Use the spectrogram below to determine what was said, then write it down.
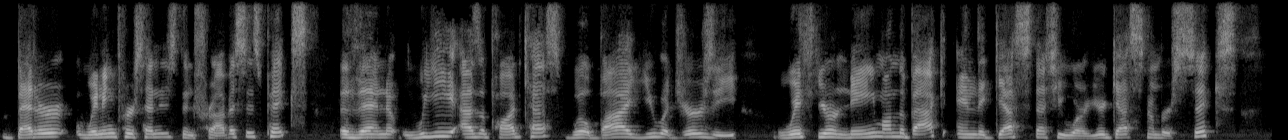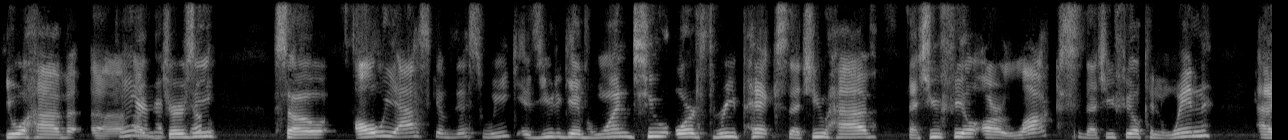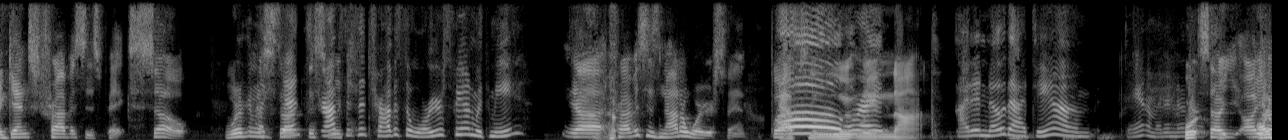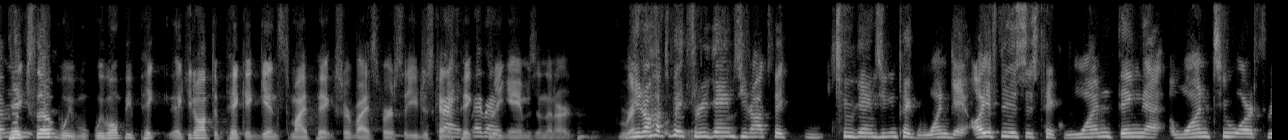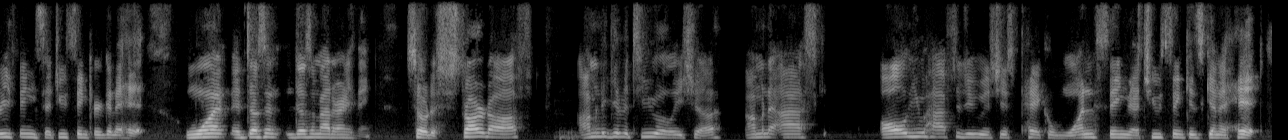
better winning percentage than Travis's picks, then we as a podcast will buy you a jersey with your name on the back and the guest that you were. Your guest number six, you will have uh, Damn, a jersey. dope. So all we ask of this week is you to give one, two, or three picks that you have that you feel are locks that you feel can win against Travis's picks. So we're gonna start this Travis, week. isn't Travis a Warriors fan with me? Yeah, Travis is not a Warriors fan, but Oh, Absolutely right. not. I didn't know that. Damn. Damn, I didn't know We're- that. so you- you Our have picks though, we we won't be pick like you don't have to pick against my picks or vice versa. You just kind of Right, pick right, three right. games and then our. You don't have to pick three games. You don't have to pick two games. You can pick one game. All you have to do is just pick one thing that one, two, or three things that you think are gonna hit. One, it doesn't it doesn't matter anything. So to start off, I'm gonna give it to you, Alisha. I'm gonna ask. All you have to do is just pick one thing that you think is gonna hit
